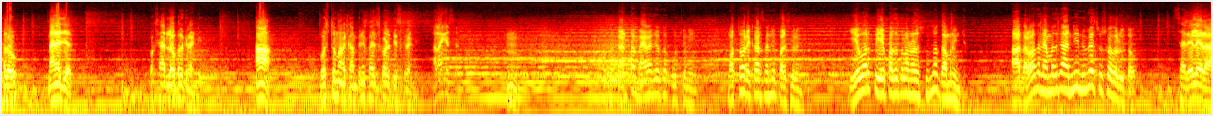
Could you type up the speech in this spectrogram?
Hello manager. ఒకసారి లోపలికి రండి. ఆ, వస్తూ మన కంపెనీ ఫైల్స్ కూడా తీసుకురండి. అలాగే సార్. ఒక గంట మేనేజర్తో కూర్చుని మొత్తం రికార్డ్స్ అన్ని పరిశీలించు. ఏ వర్క్ ఏ పద్ధతిలో నడుస్తుందో గమనించు. ఆ తర్వాత నెమ్మదిగా అన్ని నువ్వే చూసుకోగలుగుతావు. సరేలేరా.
